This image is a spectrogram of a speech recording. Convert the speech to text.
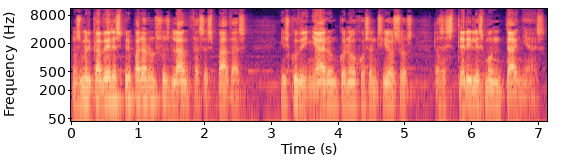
Los mercaderes prepararon sus lanzas, espadas y escudriñaron con ojos ansiosos las estériles montañas,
